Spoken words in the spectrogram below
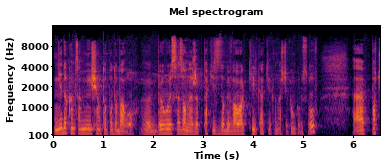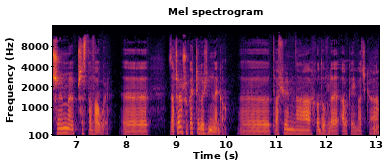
nie do końca mi się to podobało. Były sezony, że ptaki zdobywała kilka, kilkanaście konkursów, po czym przestawały. Zacząłem szukać czegoś innego. Trafiłem na hodowlę Arka i Maćka.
